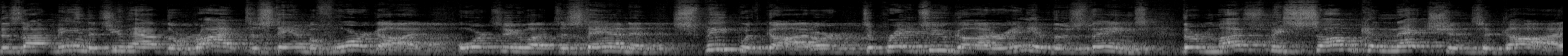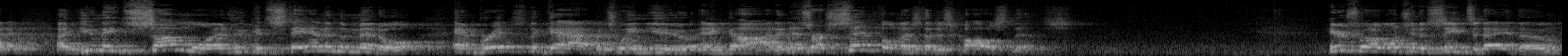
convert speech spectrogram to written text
does not mean that you have the right to stand before God or to, uh, to stand and speak with God or to pray to God or any of those things. There must be some connection to God. Uh, you need someone who can stand in the middle and bring bridge the gap between you and God. And it's our sinfulness that has caused this. Here's what I want you to see today, though,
